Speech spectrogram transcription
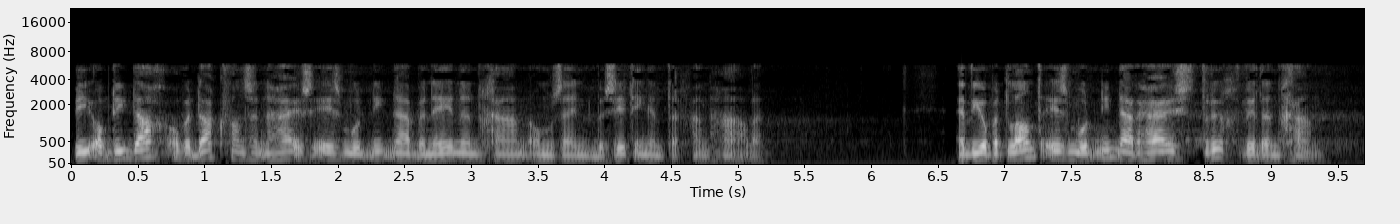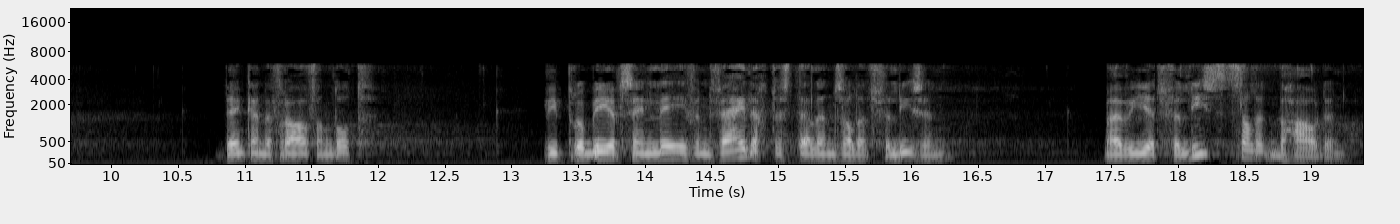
Wie op die dag op het dak van zijn huis is, moet niet naar beneden gaan om zijn bezittingen te gaan halen. En wie op het land is, moet niet naar huis terug willen gaan. Denk aan de vrouw van Lot. Wie probeert zijn leven veilig te stellen, zal het verliezen. Maar wie het verliest, zal het behouden.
